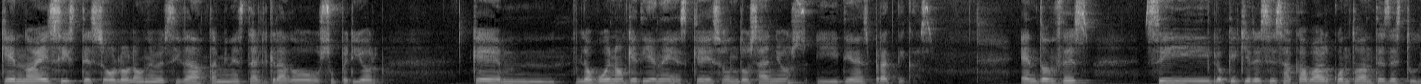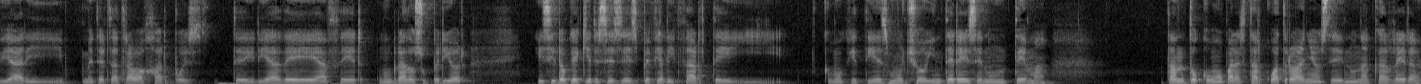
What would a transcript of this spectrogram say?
que no existe solo la universidad, también está el grado superior, que mm, lo bueno que tiene es que son dos años y tienes prácticas. Entonces, si lo que quieres es acabar cuanto antes de estudiar y meterte a trabajar, pues te diría de hacer un grado superior. Y si lo que quieres es especializarte y como que tienes mucho interés en un tema, tanto como para estar cuatro años en una carrera,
